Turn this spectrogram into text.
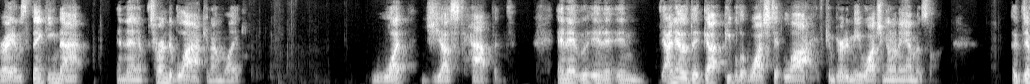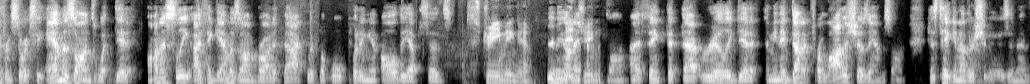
right? I was thinking that, and then it turned to black, and I'm like, what just happened? And it, and I know that got people that watched it live compared to me watching it on Amazon a different story. See, Amazon's what did it. Honestly, I think Amazon brought it back with the whole putting in all the episodes streaming, yeah, streaming Binging. on Amazon. I think that that really did it. I mean, they've done it for a lot of shows. Amazon has taken other shows and have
